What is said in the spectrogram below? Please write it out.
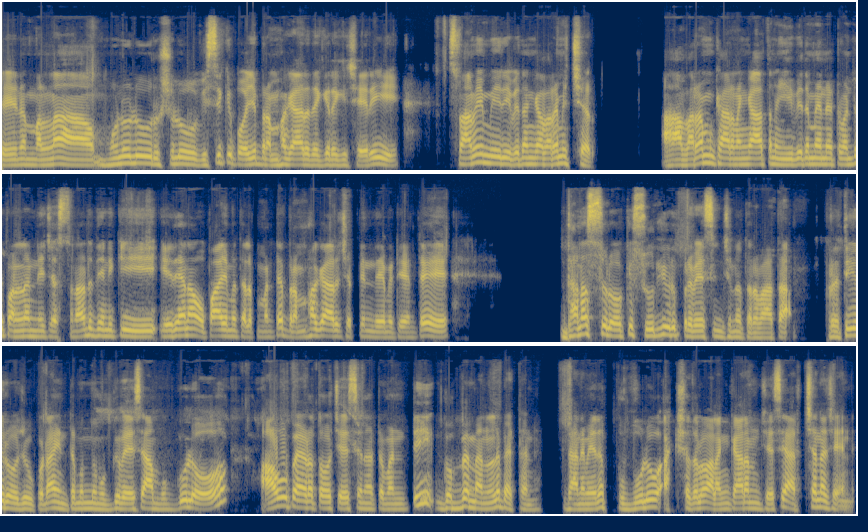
చేయడం వలన మునులు ఋషులు విసిగిపోయి బ్రహ్మగారి దగ్గరికి చేరి స్వామి మీరు ఈ విధంగా వరం ఇచ్చారు. ఆ వరం కారణంగా అతను ఈ విధమైనటువంటి పనులన్నీ చేస్తున్నాడు. దీనికి ఏదైనా ఉపాయం తెలపమంటే బ్రహ్మగారు చెప్పింది ఏమిటి అంటే ధనస్సులోకి సూర్యుడు ప్రవేశించిన తర్వాత ప్రతిరోజు కూడా ఇంటి ముందు ముగ్గు వేసి ఆ ముగ్గులో ఆవు పేడతో చేసినటువంటి గొబ్బెమ్మలను పెట్టండి. దాని మీద పువ్వులు అక్షతలు అలంకారం చేసి అర్చన చేయండి.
